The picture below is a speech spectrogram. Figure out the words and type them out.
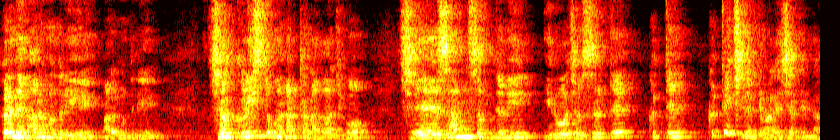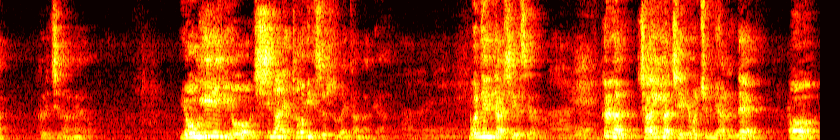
그런데 많은 분들이 많은 분들이 저 그리스도가 나타나가지고 제3성전이 이루어졌을 때 그때 그때 7년 대만에 시작된다. 그렇지 않아요. 여기 요 시간의 텀이 있을 수가 있단 말이야. 아멘. 뭔 얘기인지 아시겠어요? 그러니까 자기가 재림을 준비하는데 어,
